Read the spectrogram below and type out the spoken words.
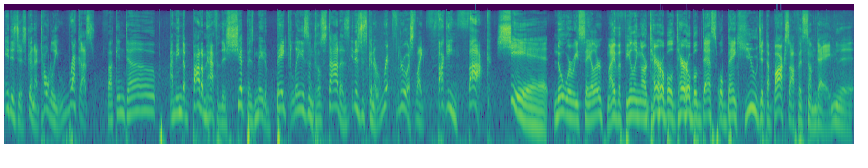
It is just gonna totally wreck us. Fucking dope. I mean, the bottom half of this ship is made of Baked Lay's and tostadas. It is just gonna rip through us like fucking fuck. Shit. No worries, sailor. I have a feeling our terrible, terrible deaths will bank huge at the box office someday. Blech.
